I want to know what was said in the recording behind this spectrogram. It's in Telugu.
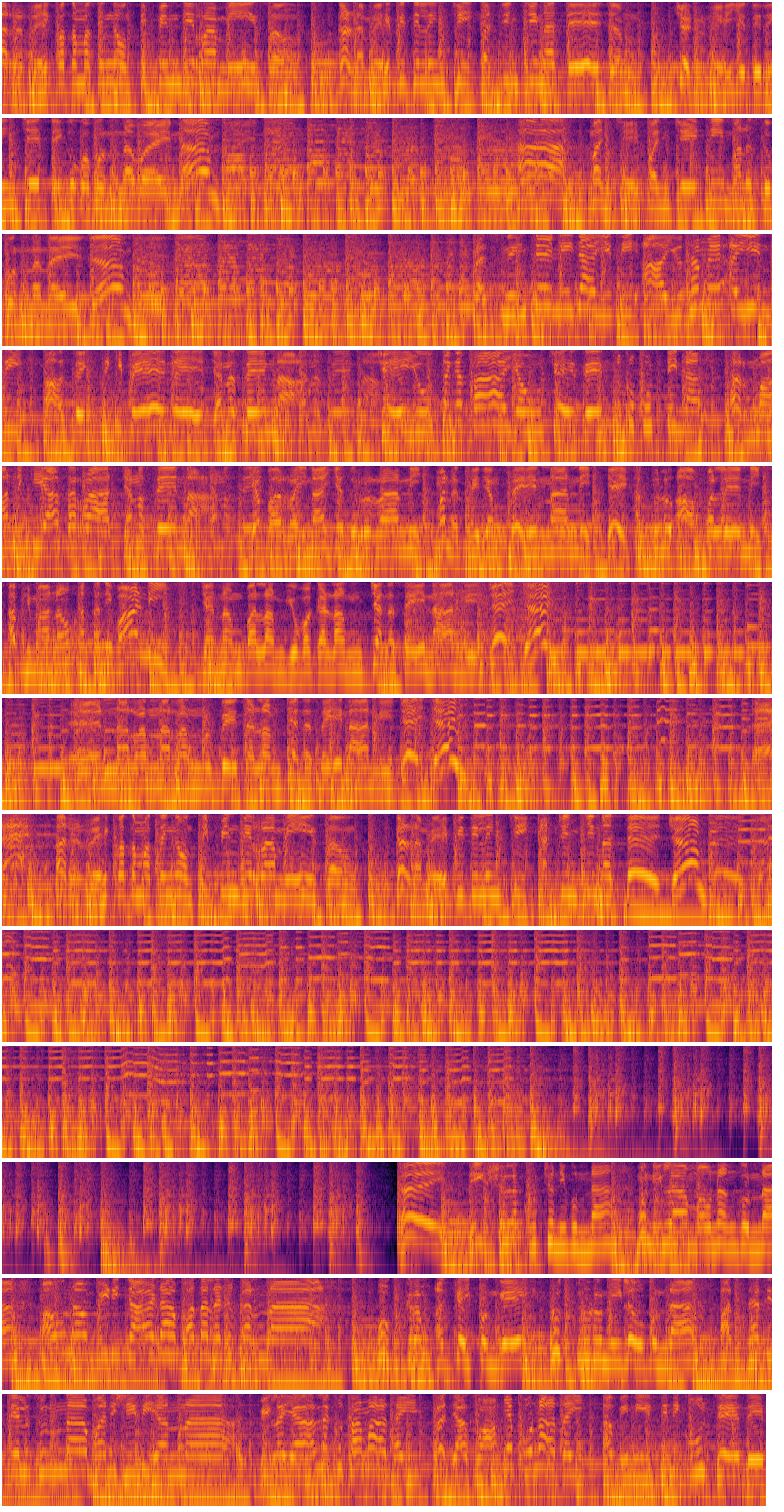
అర్రే కొదమ సింగం తిప్పింది రమీసం. కళ్ళమే విదిలించి గర్జించిన తేజం. చెడునే ఎదిరించే తెగువ ఉన్నవైనా ఆ, పంచేటి మనసు ఉన్న నైజం. ప్రశ్నించే నిజాయితీ ఆయుధమే అయ్యింది. ఆ శక్తికి పేరే జనసేన. చేయూతగా సాయం చేసేందుకు పుట్టిన ధర్మానికి ఆసరా జనసేన. ఎవరైనా ఎదురు రాని మన ధైర్యం సేనాన్ని ఏ హద్దులు ఆపలేని అభిమానం అతని వాణి. జనం బలం యువగళం జనసేనాని. జై జై! నరం నరం నువ్వే దళం జనసేనాని జై! జై అరే అర్రే కొదమ సింగం తిప్పింది రమీసం. కళ్ళమే విదిలించి గర్జించిన తేజం. దీక్షల కూర్చొని ఉన్నా మునిలా మౌనంగున్నా మౌనం విడిచాడా వదలడు కన్నా. ఉగ్రం అగ్గై పొంగే రుద్రుడు నీలో ఉన్నా పద్ధతి తెలుసున్న మనిషివి అన్నా. విలయాలకు సమాధై ప్రజాస్వామ్య పునాదై అవినీతిని కూల్చేదే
